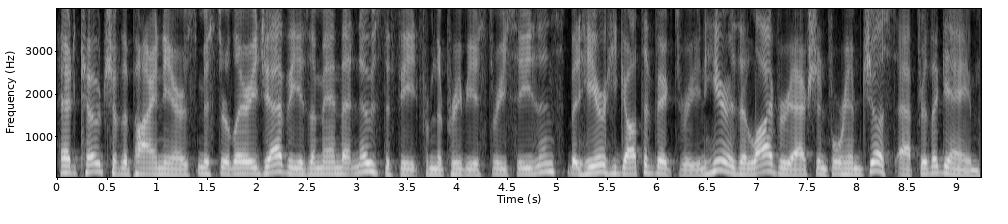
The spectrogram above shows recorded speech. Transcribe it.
Head coach of the Pioneers, Mr. Larry Jappy, is a man that knows defeat from the previous three seasons, but here he got the victory, and here is a live reaction for him just after the game.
